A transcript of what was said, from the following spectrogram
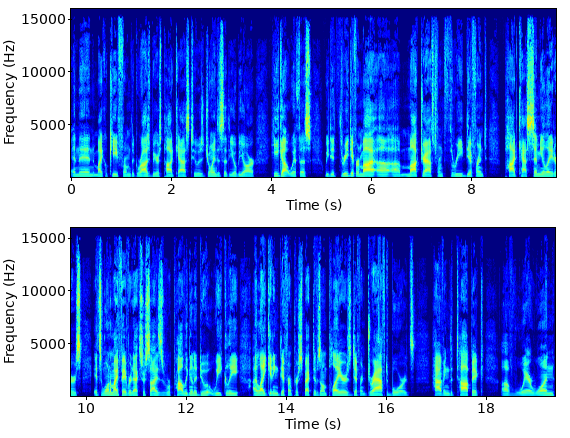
and then Michael Keefe from the Garage Beers podcast, who has joined us at the OBR. He got with us. We did three different mo- uh, uh, mock drafts from three different podcast simulators. It's one of my favorite exercises. We're probably going to do it weekly. I like getting different perspectives on players, different draft boards, having the topic of where one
